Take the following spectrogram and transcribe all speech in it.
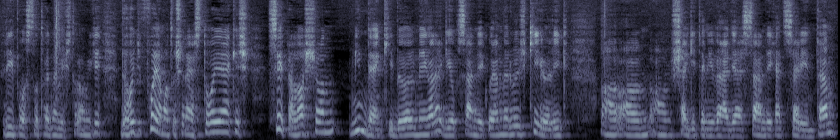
riposztot, vagy nem is tudom de hogy folyamatosan ezt tolják, és szépen lassan mindenkiből, még a legjobb szándékú emberről is kiölik a, a, a segíteni vágyás szándékát szerintem,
